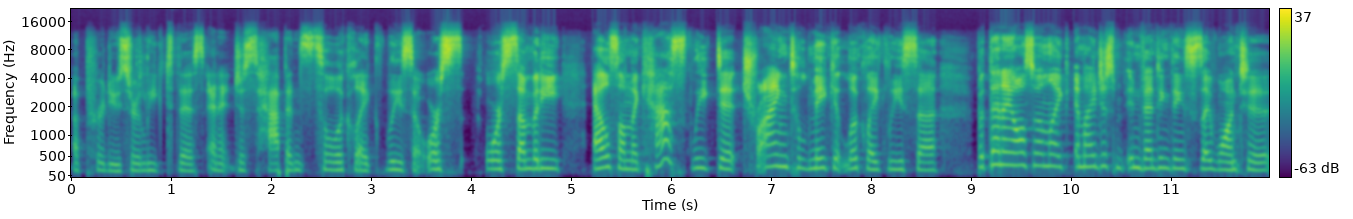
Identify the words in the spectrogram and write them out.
a producer leaked this and it just happens to look like Lisa or or somebody else on the cast leaked it, trying to make it look like Lisa. But then I also am like, am I just inventing things because I want to?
